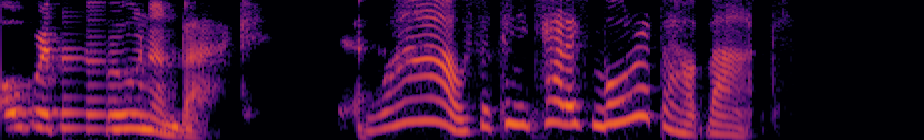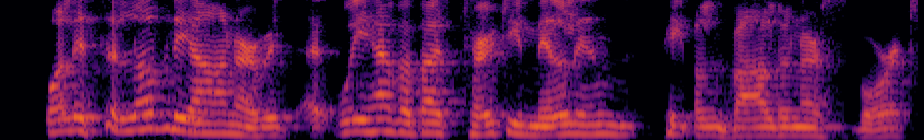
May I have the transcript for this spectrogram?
Over the moon and back. Wow. So, can you tell us more about that? Well, it's a lovely honor. We have about 30 million people involved in our sport.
